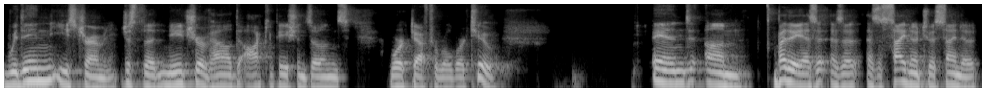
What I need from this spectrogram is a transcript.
within East Germany. Just the nature of how the occupation zones worked after World War II. And um, by the way, as a, as a as a side note to a side note,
